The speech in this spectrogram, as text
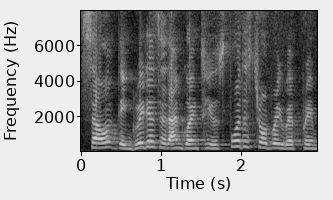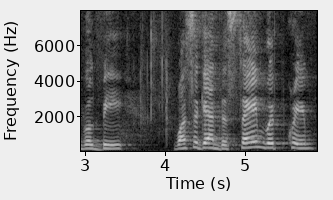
So the ingredients that I'm going to use for the strawberry whipped cream will be once again the same whipped cream.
